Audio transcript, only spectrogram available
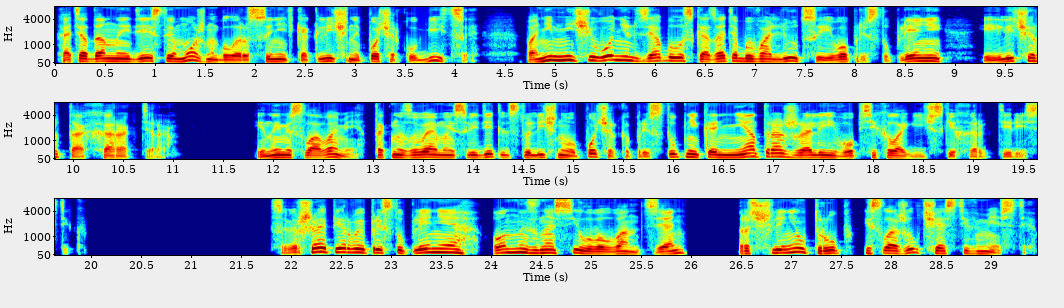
Хотя данные действия можно было расценить как личный почерк убийцы, по ним ничего нельзя было сказать об эволюции его преступлений или чертах характера. Иными словами, так называемые свидетельства личного почерка преступника не отражали его психологических характеристик. Совершая первое преступление, он изнасиловал Ван Цзянь, расчленил труп и сложил части вместе.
